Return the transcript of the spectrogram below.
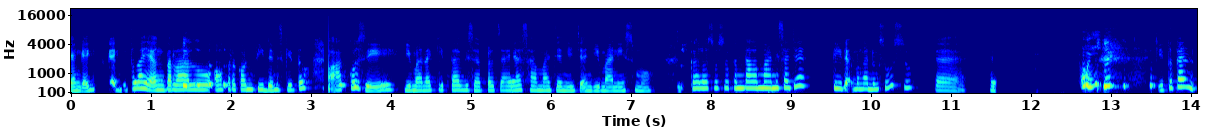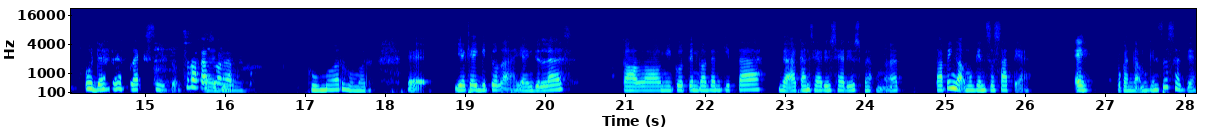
yang kayak gitu kayak gitulah yang terlalu overconfidence gitu. Aku sih, gimana kita bisa percaya sama janji-janji manismu? Kalau susu kental manis saja tidak mengandung susu. Eh, Oh iya, itu kan udah refleksi tuh. humor, humor. Kayak, ya kayak gitulah. Yang jelas, kalau ngikutin konten kita, nggak akan serius-serius banget. Tapi nggak mungkin sesat ya. Eh, bukan nggak mungkin sesat ya.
